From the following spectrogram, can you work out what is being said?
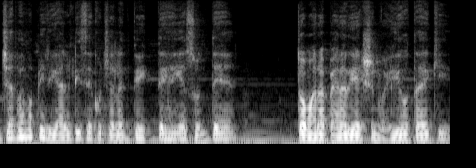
जब हम अपनी रियलिटी से कुछ अलग देखते हैं या सुनते हैं तो हमारा पहला रिएक्शन वही होता है कि,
